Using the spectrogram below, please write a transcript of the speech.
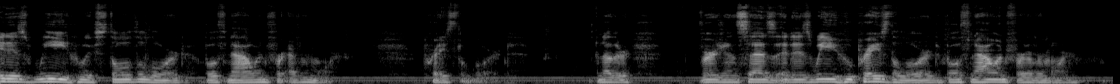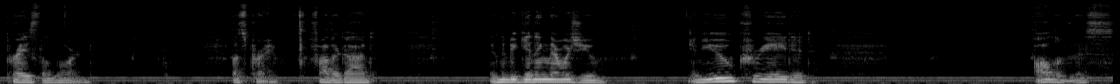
It is we who extol the Lord, both now and forevermore. Praise the Lord. Another version says, It is we who praise the Lord, both now and forevermore. Praise the Lord. Let's pray. Father God, in the beginning there was you, and you created all of this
